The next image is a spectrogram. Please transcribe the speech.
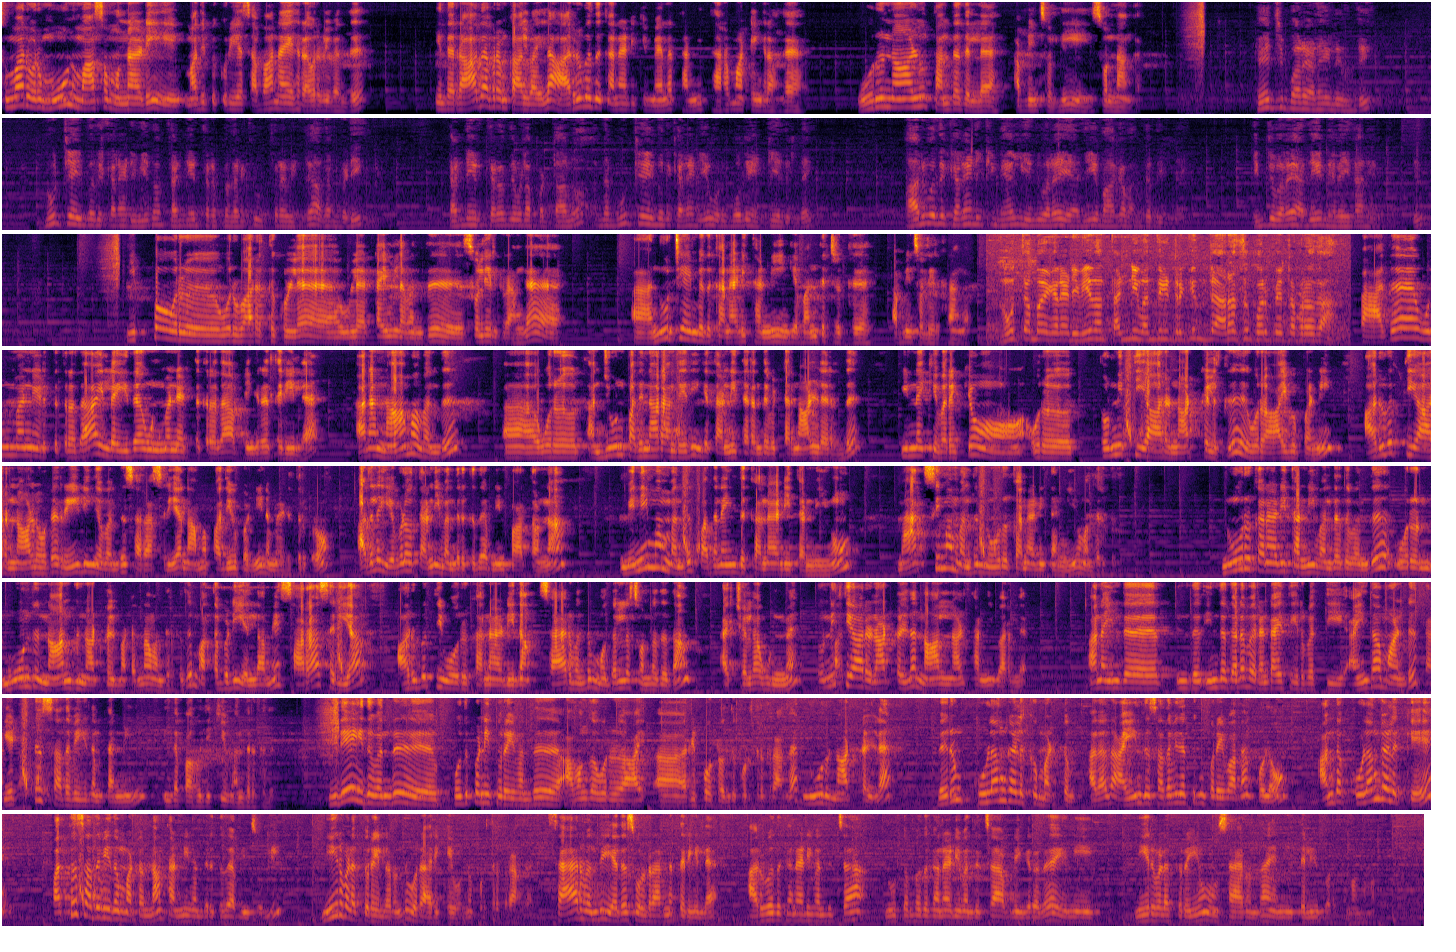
சுமார் ஒரு மூணு மாசம் முன்னாடி மதிப்புக்குரிய சபாநாயகர் அவர்கள் வந்து இந்த ராதாபுரம் கால்வாயில அறுபது கண்ணாடிக்கு மேல தண்ணி தரமாட்டேங்கிறாங்க. ஒரு நாளும் தந்ததில்ல அப்படின்னு சொல்லி சொன்னாங்க. பேச்சுப்பாறை அணையிலிருந்து நூற்றி ஐம்பது கனஅடி வீதம் தண்ணீர் திறப்பதற்கு உத்தரவிட்டு அதன்படி தண்ணீர் திறந்து விடப்பட்டாலும் அந்த நூற்றி ஐம்பது கனடியை ஒருபோதும் எட்டியதில்லை. அறுபது கனடிக்கு மேல் இதுவரை அதிகமாக வந்ததில்லை. இன்று வரை அதே நிலைதான் இருக்கிறது இப்போ ஒரு ஒரு வாரத்துக்குள்ள உள்ள டைம்ல வந்து சொல்லியிருக்கிறாங்க நூற்றி ஐம்பது கண்ணாடி தண்ணி இங்க வந்துட்டு இருக்கு அப்படின்னு சொல்லியிருக்கிறாங்க. நூத்தம்பது கனடி வீதம் தண்ணி வந்துகிட்டு இருக்கு இந்த அரசு பொறுப்பேற்ற பிறகுதான் இப்போ அதை உண்மைன்னு எடுத்துக்கிறதா இல்லை இதை உண்மைன்னு எடுத்துக்கிறதா அப்படிங்கிறது தெரியல. ஆனால் நாம வந்து ஒரு ஜூன் பதினாறாம் தேதி இங்கே தண்ணி திறந்து விட்ட நாள்ல இருந்து இன்னைக்கு வரைக்கும் ஒரு தொண்ணூற்றி ஆறு நாட்களுக்கு ஒரு ஆய்வு பண்ணி அறுபத்தி ஆறு நாளோட ரீடிங்கை வந்து சராசரியாக நாம பதிவு பண்ணி நம்ம எடுத்திருக்கிறோம். அதில் எவ்வளோ தண்ணி வந்திருக்குது அப்படின்னு பார்த்தோம்னா மினிமம் வந்து பதினைந்து கண்ணாடி தண்ணியும் மேக்சிமம் வந்து நூறு கண்ணாடி தண்ணியும் வந்திருக்குது. நூறு கண்ணாடி தண்ணி வந்தது வந்து ஒரு மூன்று நான்கு நாட்கள் மட்டும்தான் வந்திருக்குது. மற்றபடி எல்லாமே சராசரியா அறுபத்தி ஒரு கண்ணாடி தான். சார் வந்து முதல்ல சொன்னது தான் ஆக்சுவலாக உண்மை. தொண்ணூற்றி ஆறு நாட்களில் நாலு நாள் தண்ணி வரல. ஆனால் இந்த இந்த இந்த தடவை ரெண்டாயிரத்தி இருபத்தி ஐந்தாம் ஆண்டு எட்டு சதவிகிதம் தண்ணி இந்த பகுதிக்கு வந்திருக்குது. இதே இது வந்து பொதுப்பணித்துறை வந்து அவங்க ஒரு ரிப்போர்ட் வந்து கொடுத்துருக்குறாங்க. நூறு நாட்களில் வெறும் குளங்களுக்கு மட்டும் அதாவது ஐந்து சதவீதத்துக்கும் குறைவாக தான் குளம். அந்த குளங்களுக்கே பத்து சதவீதம் மட்டும்தான் தண்ணி வந்திருக்குது அப்படின்னு சொல்லி நீர்வளத்துறையிலேருந்து ஒரு அறிக்கை ஒன்று கொடுத்துருக்குறாங்க. சார் வந்து எதை சொல்கிறாருன்னு தெரியல. அறுபது கண்ணாடி வந்துச்சா? நூற்றம்பது கண்ணாடி வந்துச்சா அப்படிங்கிறத இனி நீர்வளத்துறையும் சாரும் தான் என்னை தெளிவுபடுத்தணும். நமக்கு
